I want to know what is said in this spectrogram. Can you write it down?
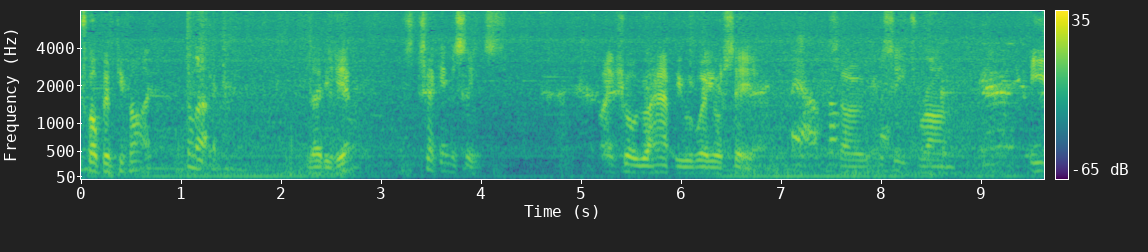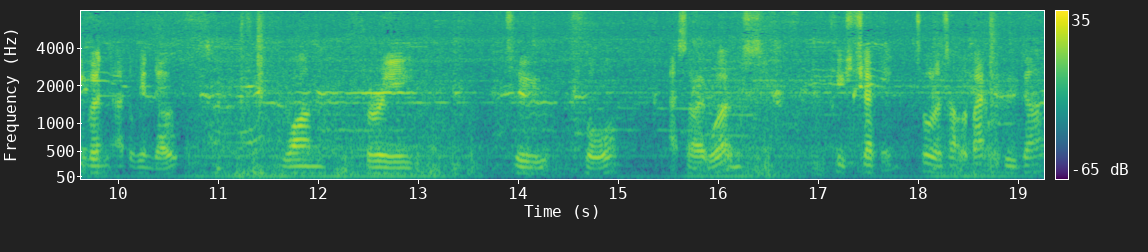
Twelve fifty-five. Lady here, just checking the seats. Make sure you're happy with where you're sitting. So the seats run even at the windows. One, three, two, four. That's how it works. She's checking. Toilets up the back with we've done.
